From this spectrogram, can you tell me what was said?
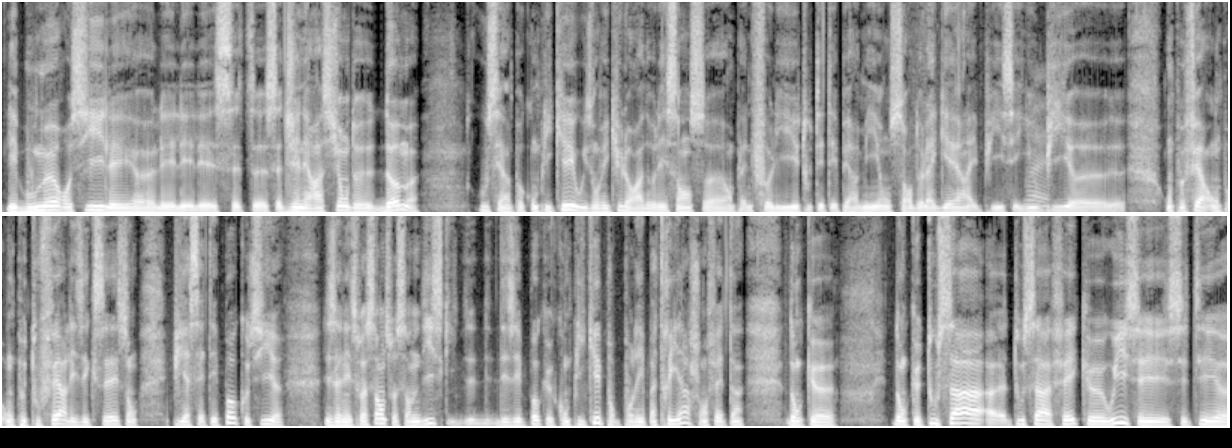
les boomers aussi, les, les, les, les cette, cette génération de d'hommes où c'est un peu compliqué, où ils ont vécu leur adolescence euh, en pleine folie, et tout était permis, on sort de la guerre et puis c'est youpi, euh, on peut faire, on, peut tout faire, les excès sont. Puis à cette époque aussi, euh, des années 60, 70, qui, des époques compliquées pour pour les patriarches en fait. Hein. Donc donc tout ça, tout ça a fait que oui, c'était c'était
